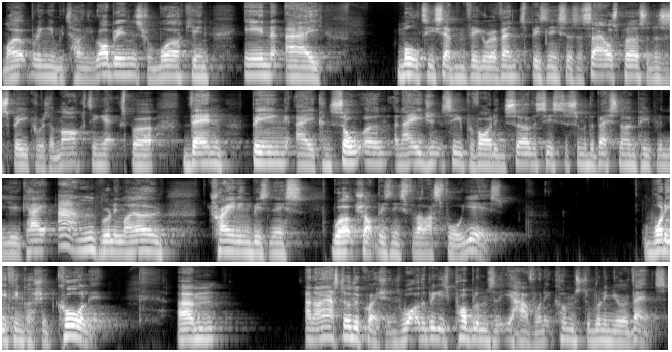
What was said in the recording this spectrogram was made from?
my upbringing with Tony Robbins, from working in a multi seven figure events business as a salesperson, as a speaker, as a marketing expert, then being a consultant, an agency providing services to some of the best known people in the UK, and running my own training business, workshop business for the last four years. What do you think I should call it? Um, and I asked other questions. What are the biggest problems that you have when it comes to running your events?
